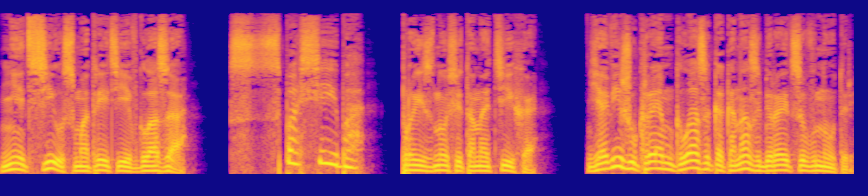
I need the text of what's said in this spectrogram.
Нет сил смотреть ей в глаза. «Спасибо!» произносит она тихо. Я вижу краем глаза, как она забирается внутрь.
